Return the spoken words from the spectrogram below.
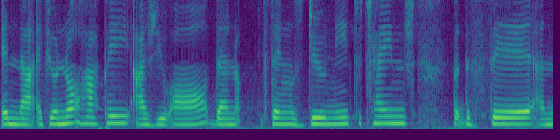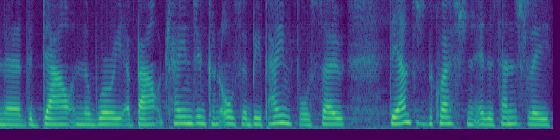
in that if you're not happy as you are, then things do need to change. But the fear and the, the doubt and the worry about changing can also be painful. So the answer to the question is essentially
